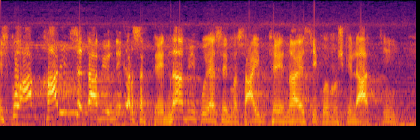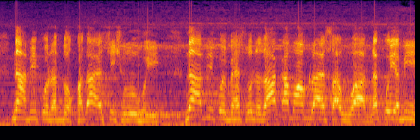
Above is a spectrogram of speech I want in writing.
इसको आप खारिज से ताबीर नहीं कर सकते। ना भी कोई ऐसे मसाइब थे, ना ऐसी कोई मुश्किल थी, ना अभी कोई रद्दो कदा ऐसी शुरू हुई, ना अभी कोई बहस नजा का मामला ऐसा हुआ, ना कोई अभी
